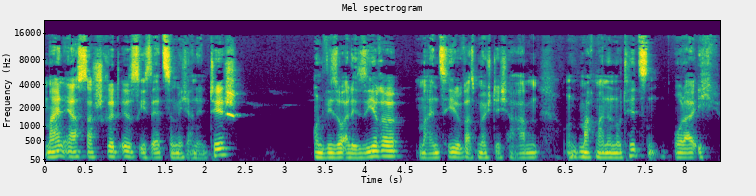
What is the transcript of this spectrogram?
mein erster Schritt ist, ich setze mich an den Tisch und visualisiere mein Ziel, was möchte ich haben und mache meine Notizen. Oder ich,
